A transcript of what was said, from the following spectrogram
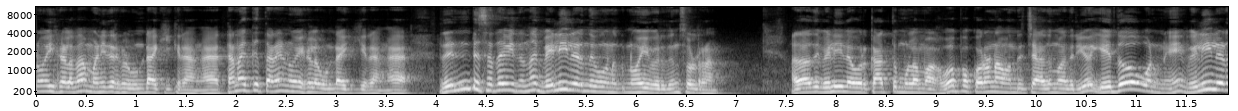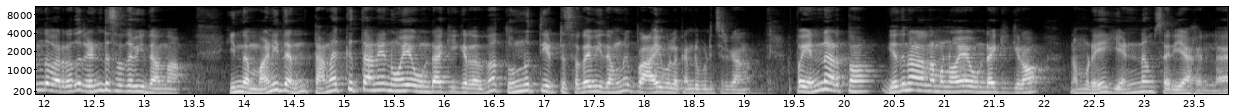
நோய்களை தான் மனிதர்கள் உண்டாக்கிக்கிறாங்க. தனக்குத்தானே நோய்களை உண்டாக்கிக்கிறாங்க. ரெண்டு சதவீதம் தான் வெளியிலேருந்து உனக்கு நோய் வருதுன்னு சொல்கிறாங்க அதாவது வெளியில் ஒரு காற்று மூலமாகவோ இப்போ கொரோனா வந்துச்சு அது மாதிரியோ ஏதோ ஒன்று வெளியிலேருந்து வர்றது ரெண்டு சதவீதம் தான். இந்த மனிதன் தனக்குத்தானே நோயை உண்டாக்கிக்கிறது தான் தொண்ணூற்றி எட்டு சதவீதம்னு இப்போ ஆய்வில் கண்டுபிடிச்சிருக்காங்க. அப்போ என்ன அர்த்தம்? எதனால் நம்ம நோயை உண்டாக்கிக்கிறோம்? நம்முடைய எண்ணம் சரியாக இல்லை.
